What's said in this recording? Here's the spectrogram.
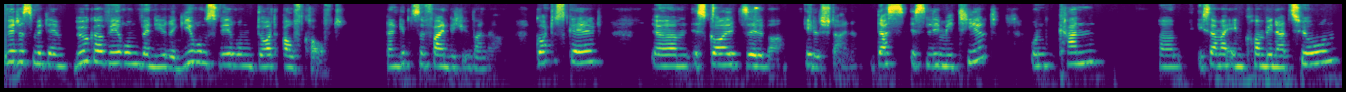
wird es mit der Bürgerwährung, wenn die Regierungswährung dort aufkauft. Dann gibt es eine feindliche Übernahme. Gottesgeld ähm, ist Gold, Silber, Edelsteine. Das ist limitiert und kann, ähm, ich sage mal, in Kombination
